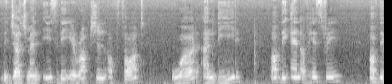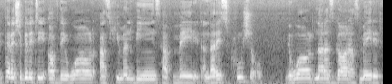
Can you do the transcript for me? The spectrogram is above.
The judgment is the eruption of thought, word, and deed of the end of history, of the perishability of the world as human beings have made it. And that is crucial. The world not as God has made it,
